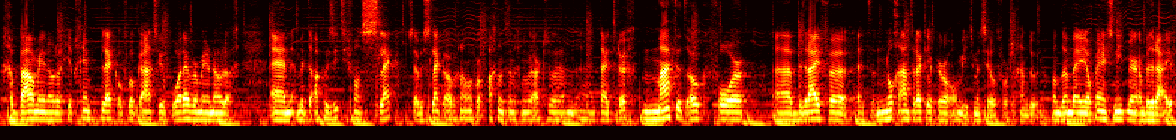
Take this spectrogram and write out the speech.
gebouw meer nodig. Je hebt geen plek of locatie of whatever meer nodig. En met de acquisitie van Slack, ze hebben Slack overgenomen voor 28 miljard uh, tijd terug, maakt het ook voor uh, bedrijven het nog aantrekkelijker om iets met Salesforce te gaan doen. Want dan ben je opeens niet meer een bedrijf,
